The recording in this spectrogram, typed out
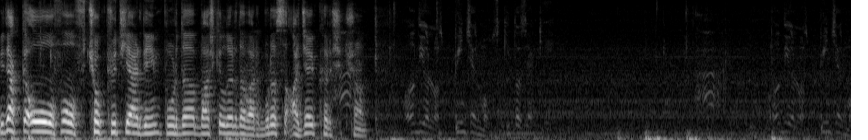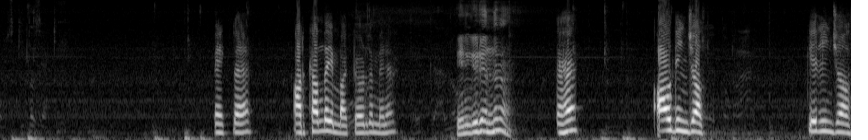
Bir dakika of of çok kötü yerdeyim. Burada başkaları da var. Burası acayip karışık şu an. Bekle. Arkandayım bak gördün beni. Beni görüyorsun değil mi? Aha. Al deyince al. Gelince al.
